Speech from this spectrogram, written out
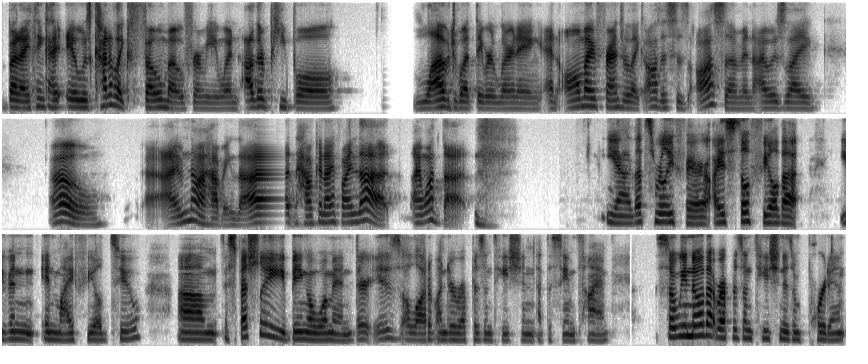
But I think I, it was kind of like FOMO for me when other people loved what they were learning, and all my friends were like, oh, this is awesome. And I was like, oh, I'm not having that. How can I find that? I want that. Yeah, that's really fair. I still feel that even in my field too um, especially being a woman, there is a lot of underrepresentation at the same time. So we know that representation is important.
